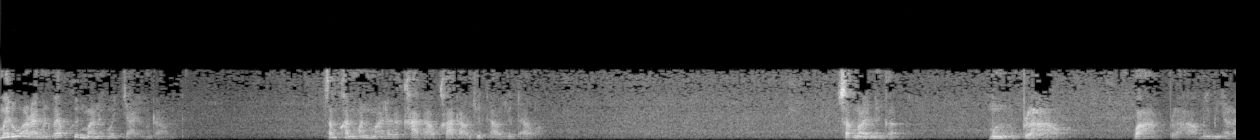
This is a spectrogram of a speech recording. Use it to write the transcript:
ไม่รู้อะไรมันแวบขึ้นมาในหัวใจของเราสำคัญมันหมายแล้วก็คาดเอาคาดเอายึดเอายึดเอา สักหน่อยหนึ่งก็ มือเปล่า ว่างเปล่าไม่มีอะไร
